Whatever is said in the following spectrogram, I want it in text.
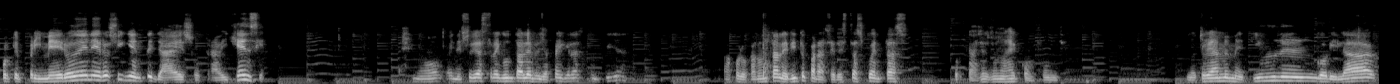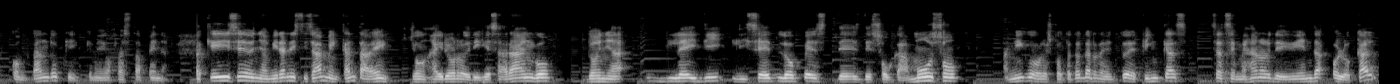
porque el primero de enero siguiente ya es otra vigencia. No, en estos días traigo un tablero, ya pegué las puntillas a colocar un talerito para hacer estas cuentas, porque a veces uno se confunde. El otro día me metí una engorilada contando que, que me dio hasta pena. Aquí dice doña Mira Nestizada, me encanta, ve. John Jairo Rodríguez Arango, doña Lady Lisette López desde Sogamoso. Amigo, los contratos de arrendamiento de fincas se asemejan a los de vivienda o local.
